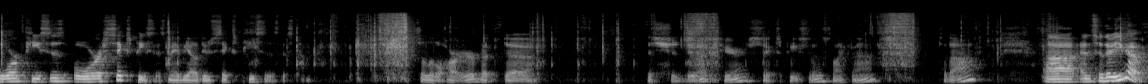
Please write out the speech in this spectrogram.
four pieces or six pieces. Maybe I'll do six pieces this time. It's a little harder, but uh, this should do it here. Six pieces like that. Ta-da. Uh, and so there you go.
